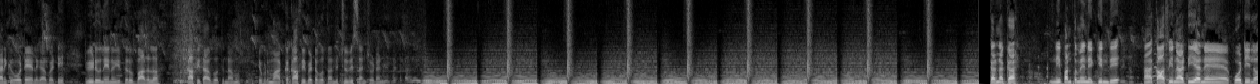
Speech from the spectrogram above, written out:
దానికి ఓటేయాలి కాబట్టి వీడు నేను ఇద్దరు బాధలో కాఫీ తాగబోతున్నాము. ఇప్పుడు మా అక్క కాఫీ పెట్టబోతోంది. చూపిస్తాను చూడండి. కర్ణక్క నీ పంతమే నెగ్గింది. ఆ, కాఫీనా టీ అనే పోటీలో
